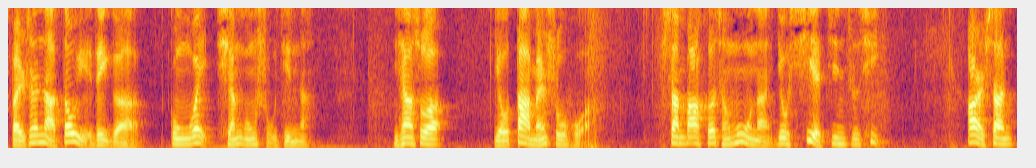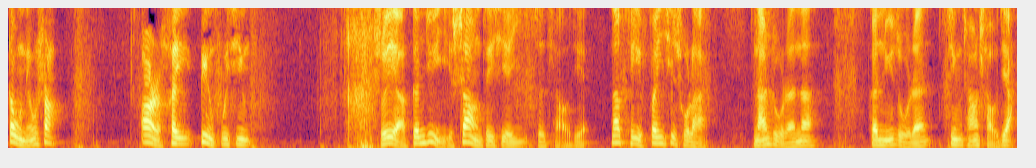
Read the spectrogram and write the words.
本身呢都以这个宫位乾宫属金呐，你像说有大门属火，三八合成木呢又泄金之气，二三斗牛煞，二黑病符星，所以啊根据以上这些已知条件。那可以分析出来，男主人呢跟女主人经常吵架，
